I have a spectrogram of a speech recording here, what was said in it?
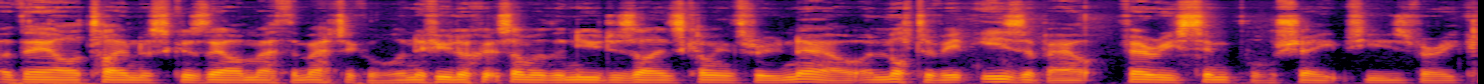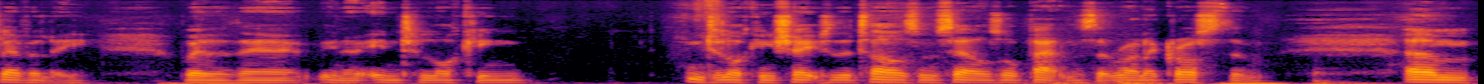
they are timeless because they are mathematical. And if you look at some of the new designs coming through now, a lot of it is about very simple shapes used very cleverly, whether they're you know interlocking interlocking shapes of the tiles themselves or patterns that run across them. Um,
